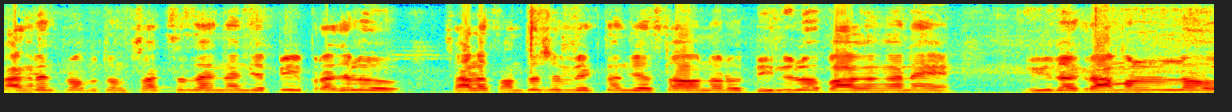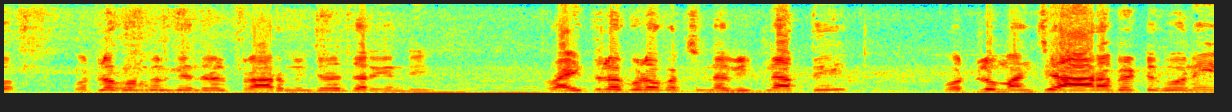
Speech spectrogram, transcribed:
కాంగ్రెస్ ప్రభుత్వం సక్సెస్ అయిందని చెప్పి ప్రజలు చాలా సంతోషం వ్యక్తం చేస్తూ ఉన్నారు. దీనిలో భాగంగానే వివిధ గ్రామాలలో వడ్ల కొనుగోలు కేంద్రాలు ప్రారంభించడం జరిగింది. రైతులకు కూడా ఒక చిన్న విజ్ఞప్తి వడ్లు మంచిగా ఆరబెట్టుకొని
